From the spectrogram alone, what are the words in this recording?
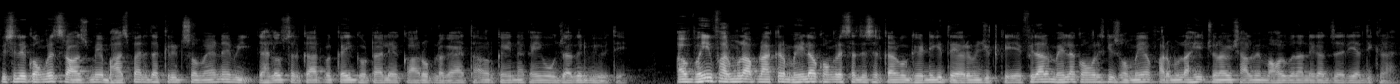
पिछले कांग्रेस राज में भाजपा नेता किरीट सोमैया ने भी गहलोत सरकार पर कई घोटाले का आरोप लगाया था और कहीं ना कहीं वो उजागर भी हुए थे। अब वही फार्मूला अपनाकर महिला कांग्रेस राज्य सरकार को घेरने की तैयारी में जुट गई है। फ़िलहाल महिला कांग्रेस की सोमैया फार्मूला ही चुनावी साल में माहौल बनाने का ज़रिया दिख रहा है।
